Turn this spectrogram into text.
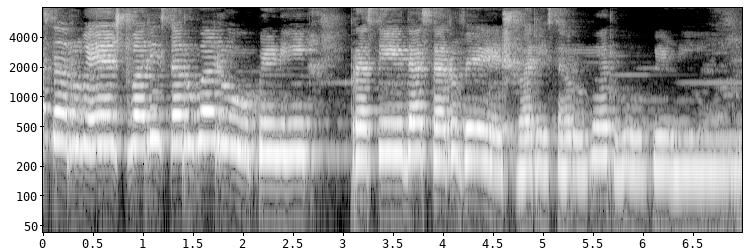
ಸರ್ವೇಶ್ವರಿ ಸರ್ವರೂಪಿಣಿ ಪ್ರಸೀದ ಸರ್ವೇಶ್ವರಿ ಸರ್ವರೂಪಿಣಿ.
